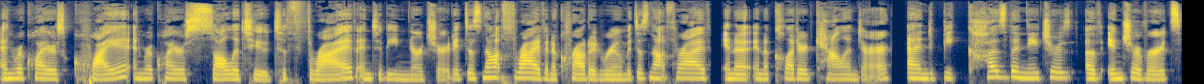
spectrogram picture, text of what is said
and requires quiet and requires solitude to thrive and to be nurtured. It does not thrive in a crowded room. It does not thrive in a in a cluttered calendar. And because the natures of introverts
